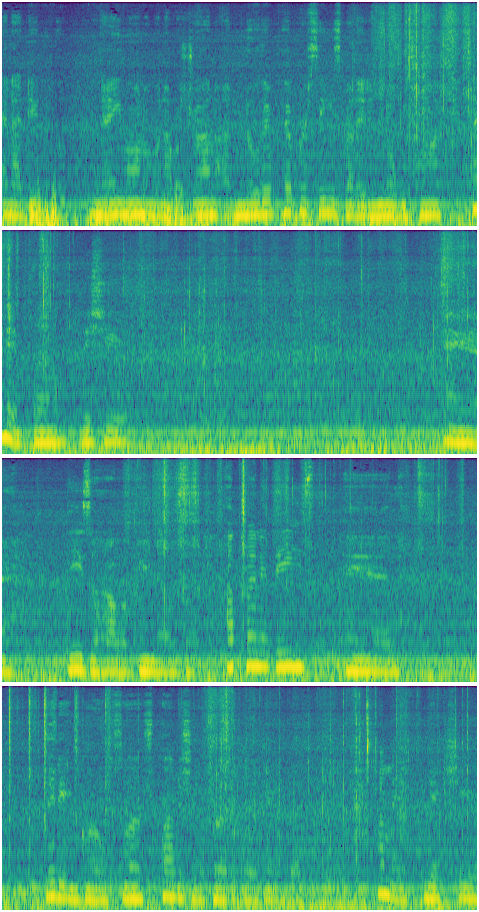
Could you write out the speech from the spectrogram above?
and I didn't put name on them when I was drying them. I know they're pepper seeds, but I didn't know which one. I didn't plant them this year. And these are jalapenos. I planted these and they didn't grow, so I probably should have tried to grow again, but I may next year.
